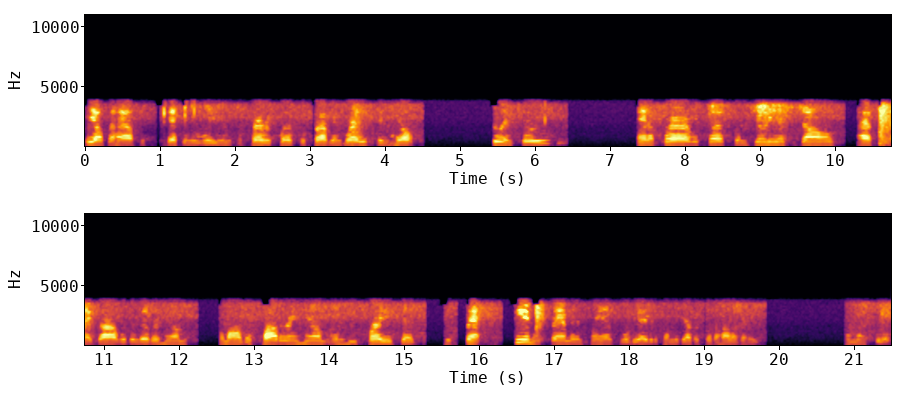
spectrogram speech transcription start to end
We also have Bethany Williams, a prayer request for traveling grace and help to improve. And a prayer request from Junius Jones asking that God would deliver him from all that's bothering him. And he prays that his fa- he and his family and friends will be able to come together for the holidays. And that's it.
